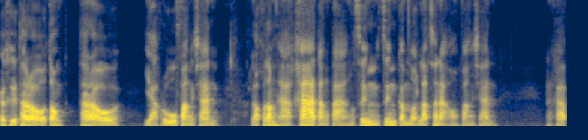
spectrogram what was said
ก็คือถ้าเราต้องถ้าเราอยากรู้ฟังก์ชัน เราก็ต้องหาค่าต่างๆ ซึ่งซึ่งกำหนดลักษณะของฟังก์ชันนะครับ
